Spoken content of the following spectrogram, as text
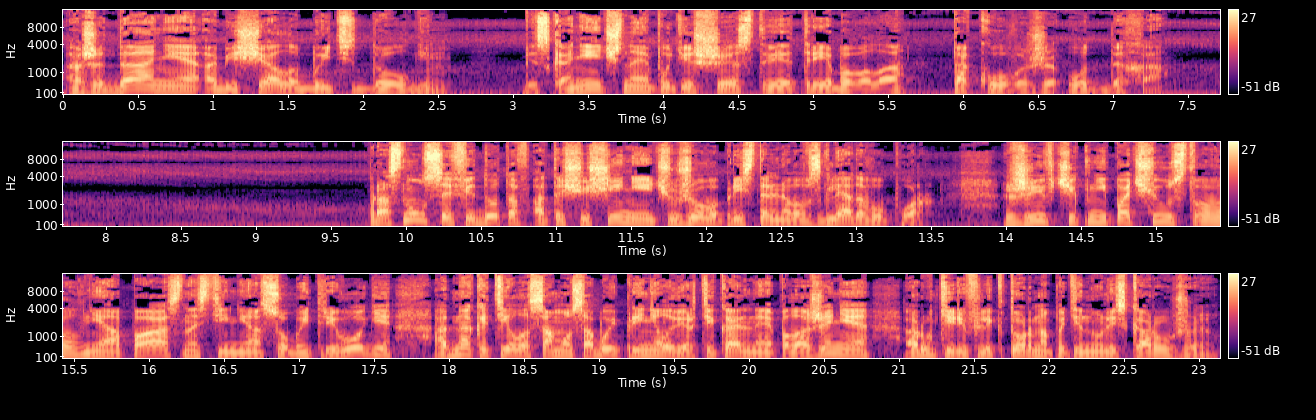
Ожидание обещало быть долгим. Бесконечное путешествие требовало такого же отдыха. Проснулся Федотов от ощущения чужого пристального взгляда в упор – Живчик не почувствовал ни опасности, ни особой тревоги, однако тело само собой приняло вертикальное положение, а руки рефлекторно потянулись к оружию.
